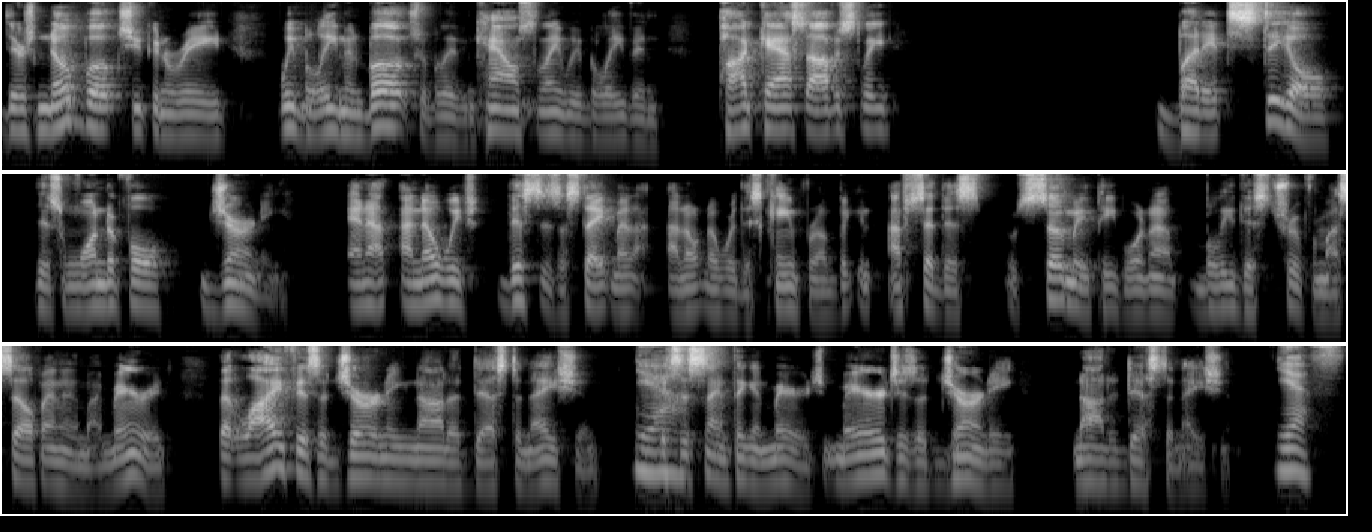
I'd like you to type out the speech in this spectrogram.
There's no books you can read. We believe in books. We believe in counseling. We believe in podcasts, obviously. But it's still this wonderful journey and I, I, know we've this is a statement i don't know where this came from but i've said this with so many people and i believe this is true for myself and in my marriage that life is a journey not a destination Yeah. it's the same thing in marriage marriage is a journey not a destination Yes.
